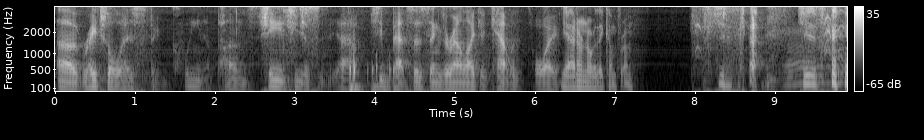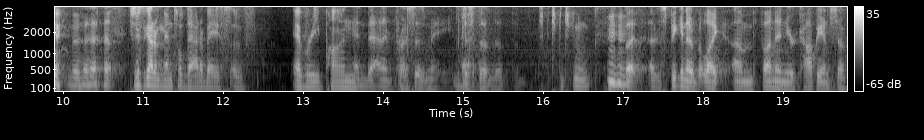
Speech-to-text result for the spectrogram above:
uh, Rachel is the queen of puns. She she just yeah, she bats those things around like a cat with a toy. Yeah, I don't know where they come from. she's got, she's she's got a mental database of every pun. and that impresses me. Just the, the, the but uh, speaking of like um, fun in your copy and stuff,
